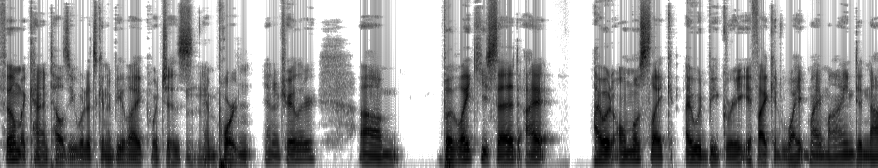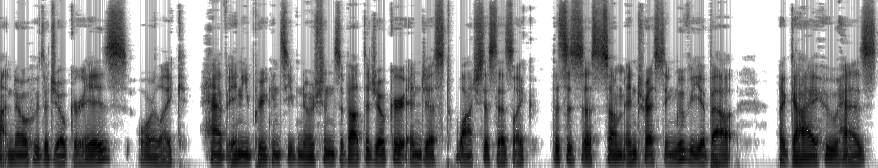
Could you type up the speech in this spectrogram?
film. It kind of tells you what it's going to be like, which is Mhm. important in a trailer. Um, but like you said, I I would almost like I would be great if I could wipe my mind and not know who the Joker is or like have any preconceived notions about the Joker and just watch this as like this is just some interesting movie about a guy who has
